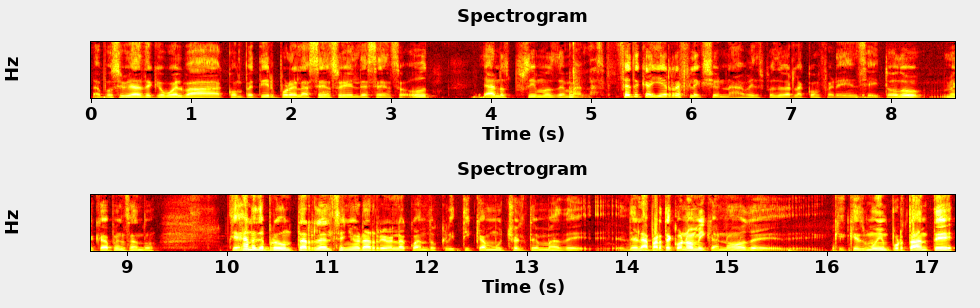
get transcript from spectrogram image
La posibilidad de que vuelva a competir por el ascenso y el descenso. ya nos pusimos de malas. Fíjate que ayer reflexionaba después de ver la conferencia y todo, me quedaba pensando, qué ganas de preguntarle al señor Arriola cuando critica mucho el tema de, la parte económica, ¿no? De, que, es muy importante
